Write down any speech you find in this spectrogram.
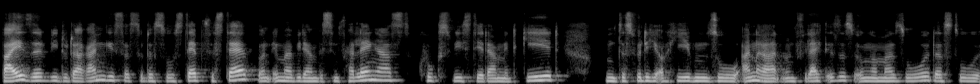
Weise, wie du da rangehst, dass du das so Step für Step und immer wieder ein bisschen verlängerst, guckst, wie es dir damit geht. Und das würde ich auch jedem so anraten. Und vielleicht ist es irgendwann mal so, dass du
